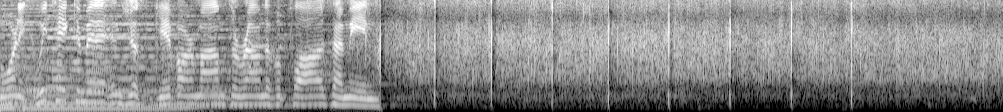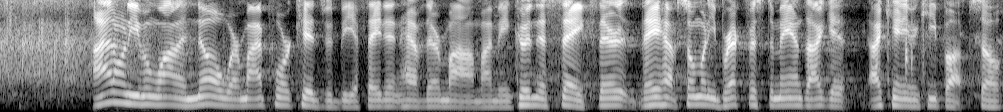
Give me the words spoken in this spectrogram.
morning. Can we take a minute and just give our moms a round of applause? I mean, I don't even want to know where my poor kids would be if they didn't have their mom. I mean, goodness sakes, they they have so many breakfast demands. I get I can't even keep up. So,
